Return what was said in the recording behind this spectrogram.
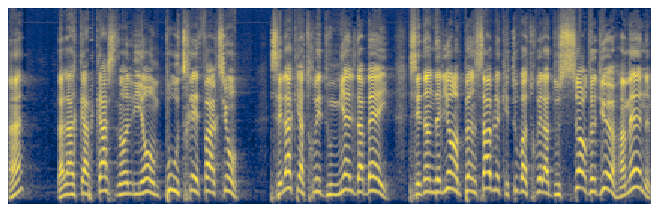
Hein? Dans la carcasse d'un lion en putréfaction. C'est là qu'il a trouvé du miel d'abeille. C'est dans des lieux impensables que tu vas trouver la douceur de Dieu. Amen.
